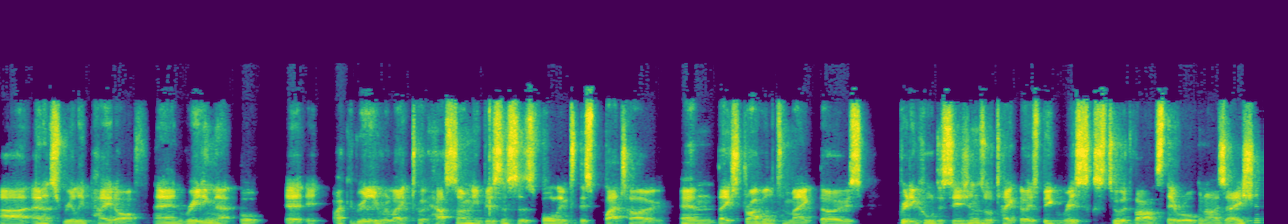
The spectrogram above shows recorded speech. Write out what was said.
uh, and it's really paid off. And reading that book. It, it, I could really relate to it how so many businesses fall into this plateau and they struggle to make those critical decisions or take those big risks to advance their organization.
